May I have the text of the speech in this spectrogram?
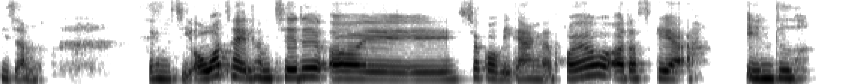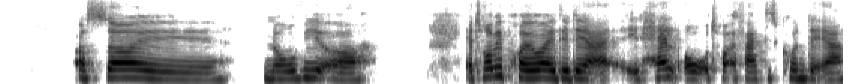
ligesom, hvad kan man sige, overtalt ham til det, og øh, så går vi i gang med at prøve, og der sker intet. Og så øh, når vi og jeg tror, vi prøver i det der et halvt år, tror jeg faktisk kun det er.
